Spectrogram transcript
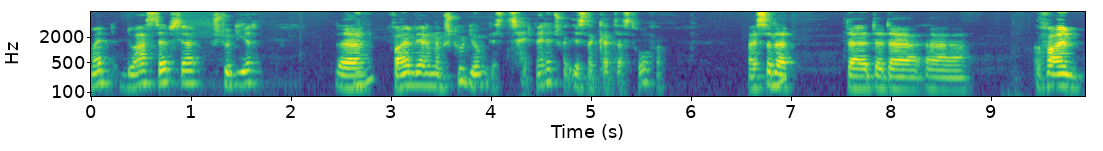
meine, du hast selbst ja studiert, äh, Mhm. vor allem während dem Studium, das Zeitmanagement ist eine Katastrophe. Weißt du, Mhm. da, da, da, da äh, vor allem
